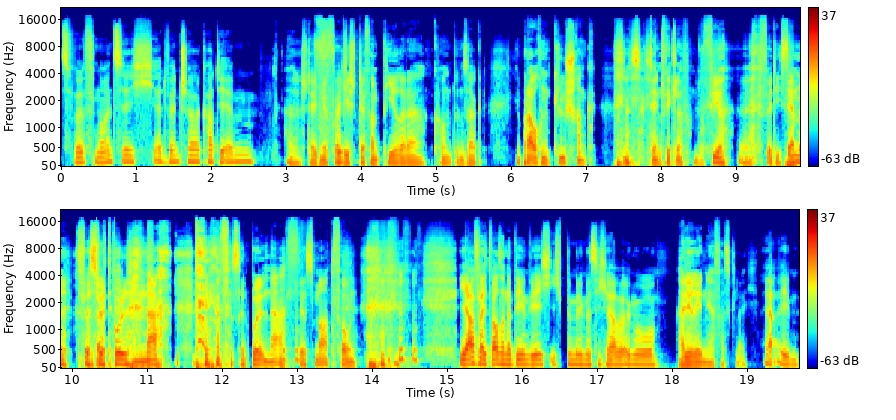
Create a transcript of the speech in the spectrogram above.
1290 Adventure KTM? Also stell mir vor, wie Stefan Pierer da kommt und sagt, wir brauchen einen Kühlschrank. Und Dann sagt der Entwickler, wofür? Äh, für die Semmel. Fürs Red Bull. Na, fürs Red Bull, na, fürs Smartphone. Ja, vielleicht war es eine BMW, ich, ich bin mir nicht mehr sicher, aber irgendwo, Ah, die reden ja fast gleich. ja, eben.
